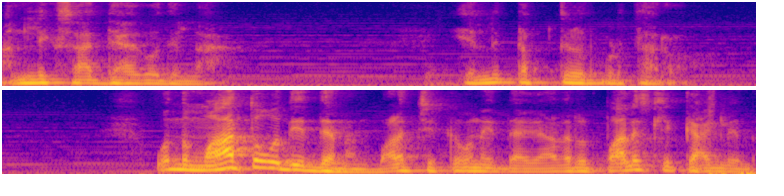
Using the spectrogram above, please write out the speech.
ಅನ್ಲಿಕ್ಕೆ ಸಾಧ್ಯ ಆಗೋದಿಲ್ಲ. ಎಲ್ಲಿ ತಪ್ಪು ತಿಳಿದ್ಬಿಡ್ತಾರೋ? ಒಂದು ಮಾತು ಓದಿದ್ದೆ ನಾನು, ಭಾಳ ಚಿಕ್ಕವನಿದ್ದಾಗ, ಅದರಲ್ಲಿ ಪಾಲಿಸ್ಲಿಕ್ಕೆ ಆಗಲಿಲ್ಲ.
